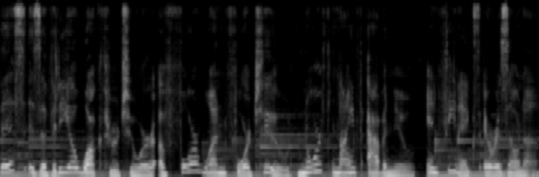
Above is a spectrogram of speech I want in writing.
This is a video walkthrough tour of 4142 North 9th Avenue in Phoenix, Arizona.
